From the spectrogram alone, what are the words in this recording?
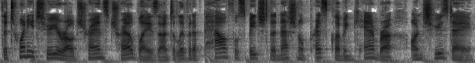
The 22 year old trans trailblazer delivered a powerful speech to the National Press Club in Canberra on Tuesday.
